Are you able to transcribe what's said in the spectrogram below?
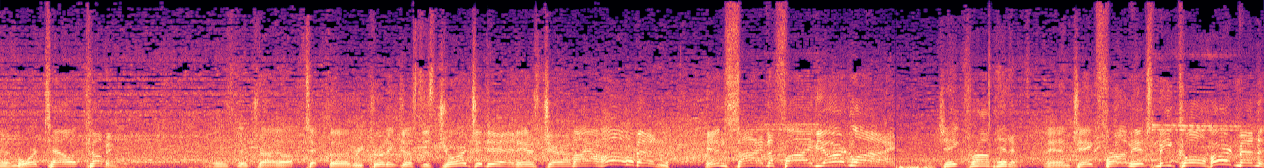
And more talent coming. As they're trying to uptick the recruiting just as Georgia did. Here's Jeremiah Holloman inside the five yard line. Jake Fromm hit him. And Jake Fromm hits Mecole Hardman.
